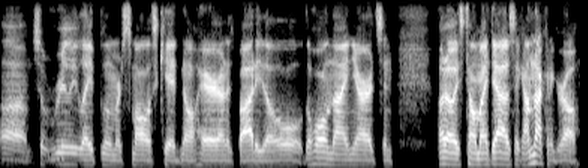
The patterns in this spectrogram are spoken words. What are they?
Um, so really late bloomer, smallest kid, no hair on his body, the whole the whole nine yards. And I'd always tell my dad, I was like, I'm not gonna grow.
